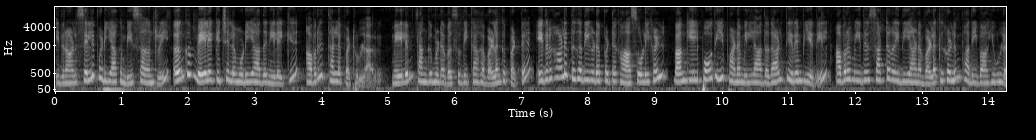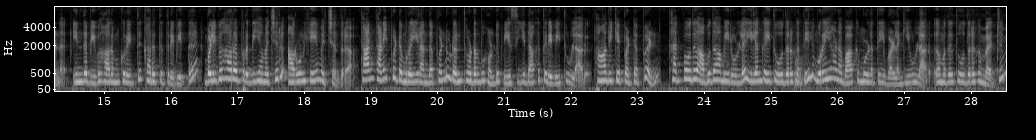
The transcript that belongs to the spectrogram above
இதனால் செல்லுபடியாகும் விசா இன்றி எங்கும் வேலைக்கு செல்ல முடியாத நிலைக்கு அவர் தள்ளப்பட்டுள்ளார். மேலும் தங்குமிட வசதிக்காக வழங்கப்பட்ட எதிர்கால திகதியிடப்பட்ட காசோலைகள் வங்கியில் போதிய பணம் இல்லாததால் திரும்பியதில் அவர் மீது சட்ட ரீதியான வழக்குகளும் பதிவாகியுள்ளன. இந்த விவகாரம் குறித்து கருத்து தெரிவித்த வெளிவிவகார பிரதி அமைச்சர் அருண் ஹேமச்சந்திரா தான் தனிப்பட்ட முறையில் அந்த பெண்ணுடன் தொடர்பு கொண்டு பேசியதாக தெரிவித்துள்ளார். பாதிக்கப்பட்ட பெண் தற்போது அபுதாபியில் உள்ள இலங்கை தூதரகத்தில் முறையான வாக்குமூலத்தை வழங்கியுள்ளார். எமது தூதரகம் மற்றும்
